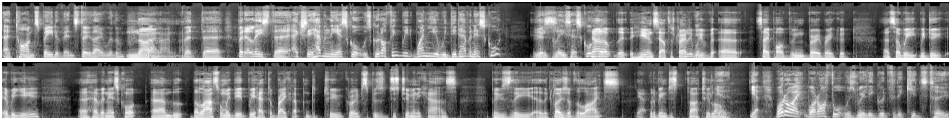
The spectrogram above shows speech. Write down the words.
uh, timed speed events, do they? With them? No, no, no. But uh, but at least uh, actually having the escort was good. I think we one year we did have an escort, Yes. the police escort. No, no the, here in South Australia, we've uh, SAPOL have been very, very good. Uh, so we, we do every year uh, have an escort. Um, the last one we did, we had to break it up into two groups because just too many cars. Because the uh, the closure of the lights Yeah. would have been just far too long. Yeah. Yeah. What I what I thought was really good for the kids too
